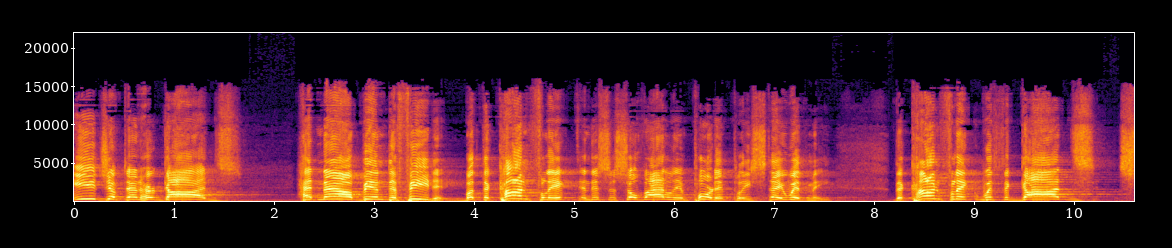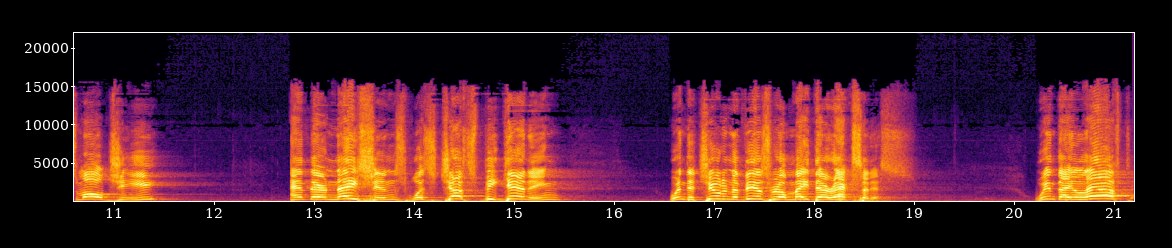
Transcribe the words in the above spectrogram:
Egypt and her gods had now been defeated, but the conflict, and this is so vitally important, please stay with me. The conflict with the gods, small g, and their nations was just beginning when the children of Israel made their exodus. When they left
